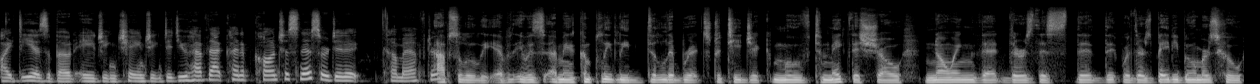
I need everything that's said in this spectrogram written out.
ideas about aging changing. Did you have that kind of consciousness, or did it come after? Absolutely. It was, I mean, a completely deliberate, strategic move to make this show, knowing that there's this, the, the, where there's baby boomers who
